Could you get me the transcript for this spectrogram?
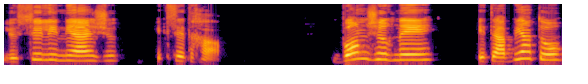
le soulignage, etc. Bonne journée et à bientôt!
